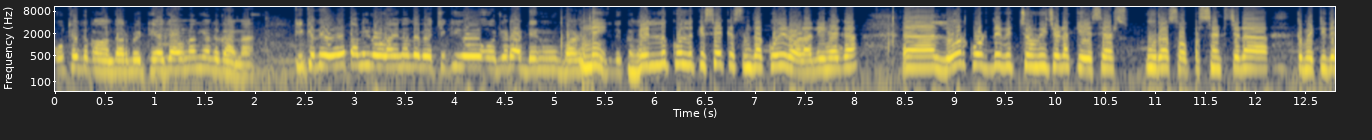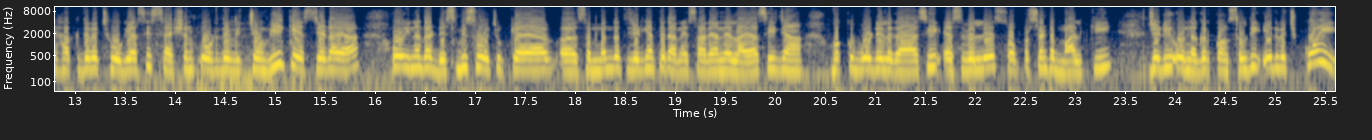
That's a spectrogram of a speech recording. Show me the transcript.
ਉੱਥੇ ਦੁਕਾਨਦਾਰ ਬੈਠੇ ਆ ਜਾਂ ਉਹਨਾਂ ਦੀਆਂ ਦੁਕਾਨਾਂ ਕੀ ਕਿਤੇ ਉਹ ਤਾਂ ਨਹੀਂ ਰੋਲਾ ਇਹਨਾਂ ਦੇ ਵਿੱਚ ਕਿ ਉਹ ਜਿਹੜਾ ਅੱਡੇ ਨੂੰ ਬਣਨ ਦੀ ਨਹੀਂ? ਬਿਲਕੁਲ ਕਿਸੇ ਕਿਸਮ ਦਾ ਕੋਈ ਰੌਲਾ ਨਹੀਂ ਹੈਗਾ ਲੋਅਰ ਕੋਰਟ ਦੇ ਵਿੱਚੋਂ ਵੀ ਜਿਹੜਾ ਕੇਸ ਹੈ ਪੂਰਾ 100% ਜਿਹੜਾ ਕਮੇਟੀ ਦੇ ਹੱਕ ਦੇ ਵਿੱਚ ਹੋ ਗਿਆ ਸੀ ਸੈਸ਼ਨ ਕੋਰਟ ਦੇ ਵਿੱਚੋਂ ਵੀ ਕੇਸ ਜਿਹੜਾ ਆ ਉਹ ਇਹਨਾਂ ਦਾ ਡਿਸਮਿਸ ਹੋ ਚੁੱਕਿਆ ਆ ਸੰਬੰਧਿਤ ਜਿਹੜੀਆਂ ਧਿਰਾਂ ਨੇ ਸਾਰਿਆਂ ਨੇ ਲਾਇਆ ਸੀ ਜਾਂ ਵਕਫ ਬੋਰਡ ਨੇ ਲਗਾਇਆ ਸੀ ਇਸ ਵੇਲੇ 100% ਮਾਲਕੀ ਜਿਹੜੀ ਉਹ ਨਗਰ ਕੌਂਸਲ ਦੀ ਇਹਦੇ ਵਿੱਚ ਕੋਈ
